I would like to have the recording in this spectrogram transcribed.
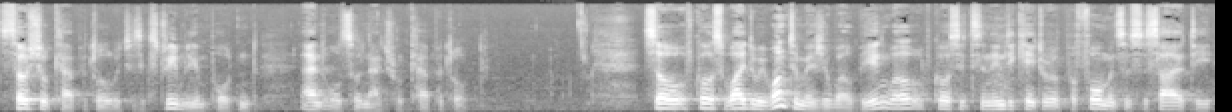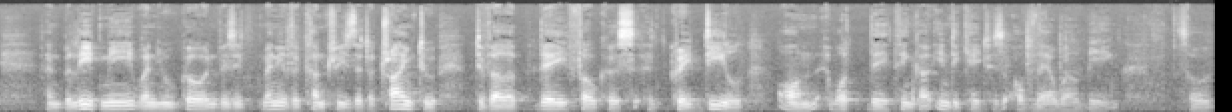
social capital, which is extremely important, and also natural capital. So, of course, why do we want to measure well being? Well, of course, it's an indicator of performance of society. And believe me, when you go and visit many of the countries that are trying to develop, they focus a great deal on what they think are indicators of their well being. So,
